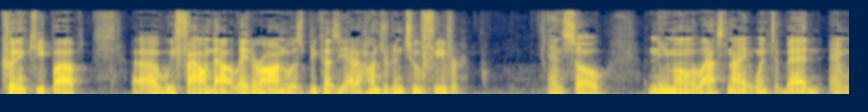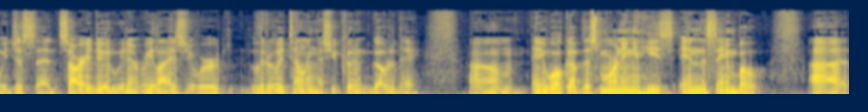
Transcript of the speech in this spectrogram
couldn't keep up, uh, we found out later on was because he had 102 fever. And so Nemo last night went to bed and we just said, Sorry, dude, we didn't realize you were literally telling us you couldn't go today. Um, and he woke up this morning and he's in the same boat. Uh,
